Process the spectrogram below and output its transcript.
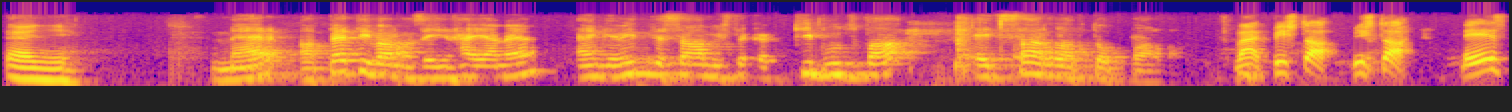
Ennyi. Mert a Peti van az én helyemen, engem ide száműztek a kibucba egy szar laptoppal. Várj, Pista, Pista, nézd,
